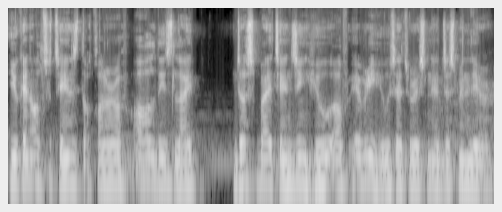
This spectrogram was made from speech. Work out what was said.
You can also change the color of all these light just by changing hue of every hue saturation adjustment layer.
